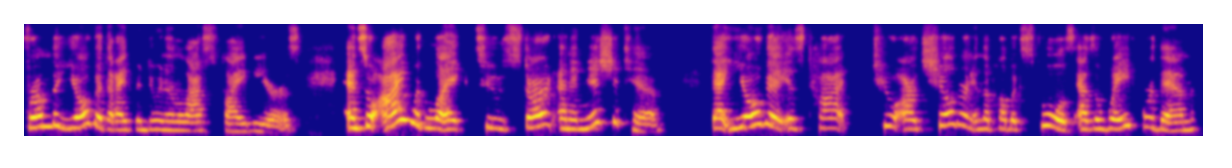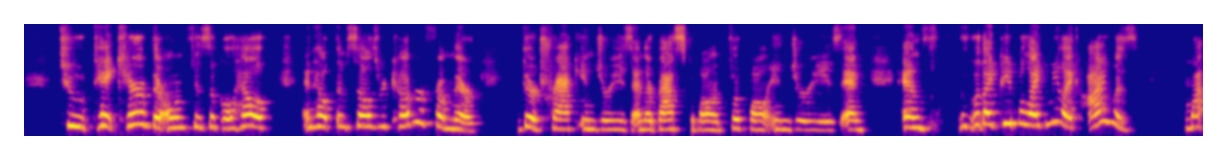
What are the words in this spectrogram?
from the yoga that I've been doing in the last five years. And so I would like to start an initiative that yoga is taught to our children in the public schools as a way for them to take care of their own physical health and help themselves recover from their their track injuries and their basketball and football injuries and and like people like me like i was my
